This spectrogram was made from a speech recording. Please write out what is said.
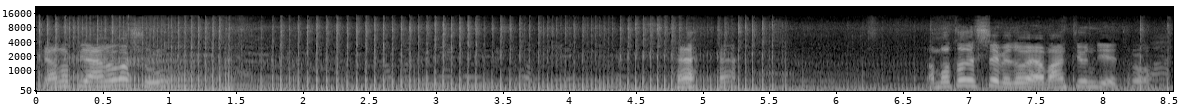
Piano piano va su. La moto del Seve dov'è? Avanti o indietro?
